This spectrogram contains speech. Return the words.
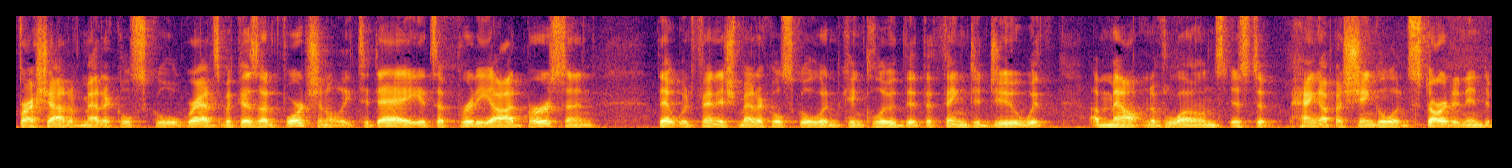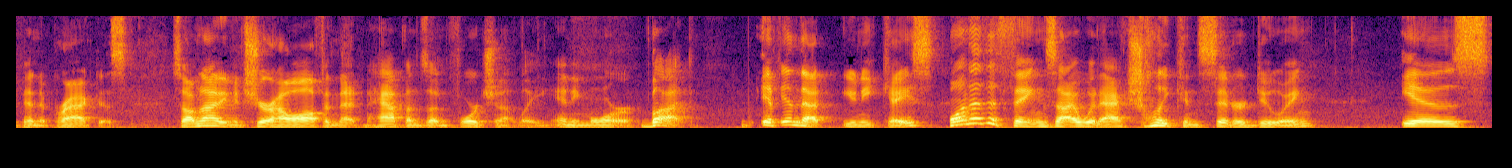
fresh out of medical school grads, because unfortunately today it's a pretty odd person that would finish medical school and conclude that the thing to do with a mountain of loans is to hang up a shingle and start an independent practice. So I'm not even sure how often that happens, unfortunately, anymore. But if in that unique case, one of the things I would actually consider doing is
